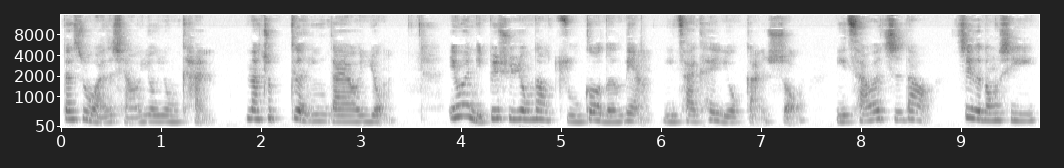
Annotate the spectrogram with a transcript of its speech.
但是我还是想要用用看，那就更应该要用，因为你必须用到足够的量，你才可以有感受，你才会知道这个东西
